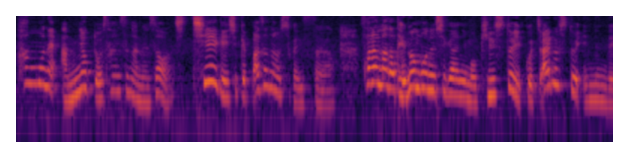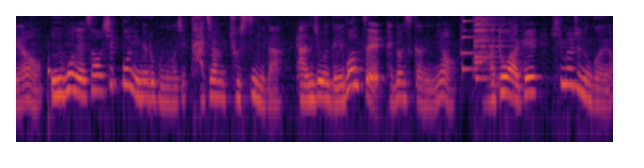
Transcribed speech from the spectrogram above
항문의 압력도 상승하면서 시- 치액이 쉽게 빠져나올 수가 있어요. 사람마다 대변 보는 시간이 뭐 길 수도 있고 짧을 수도 있는데요. 5분에서 10분 이내로 보는 것이 가장 좋습니다. 안 좋은 네 번째 배변 습관은요. 과도하게 힘을 주는 거예요.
